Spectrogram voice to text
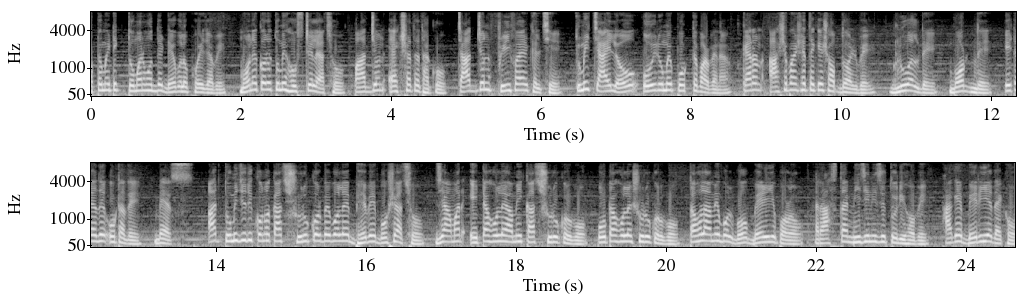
অটোমেটিক তোমার মধ্যে ডেভেলপ হয়ে যাবে। মনে করো তুমি হোস্টেলে আছো, পাঁচজন একসাথে থাকো, চারজন ফ্রি ফায়ার খেলছে। তুমি চাইলেও ওই রুমে পড়তে পারবে না, কারণ আশেপাশে থেকে শব্দ আসবে। গ্লুয়াল দে, বট দে, এটা দে, ওটা দে, ব্যাস। আর তুমি যদি কোনো কাজ শুরু করবে বলে ভেবে বসে আছো যে আমার এটা হলে আমি কাজ শুরু করব, ওটা হলে শুরু করব, তাহলে আমি বলব বেরিয়ে পড়ো, রাস্তা নিজে নিজে তৈরি হবে। আগে বেরিয়ে দেখো।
